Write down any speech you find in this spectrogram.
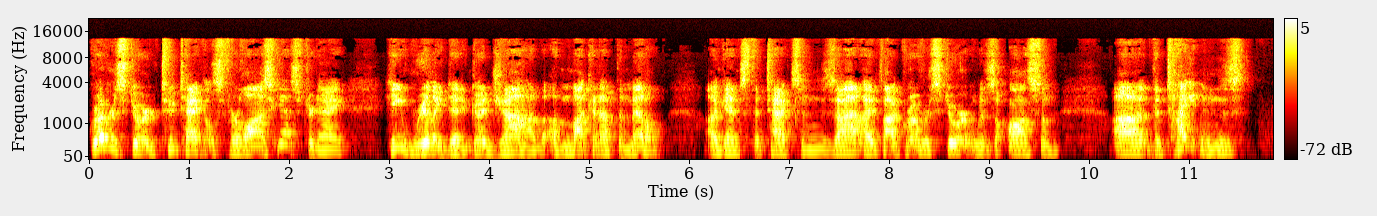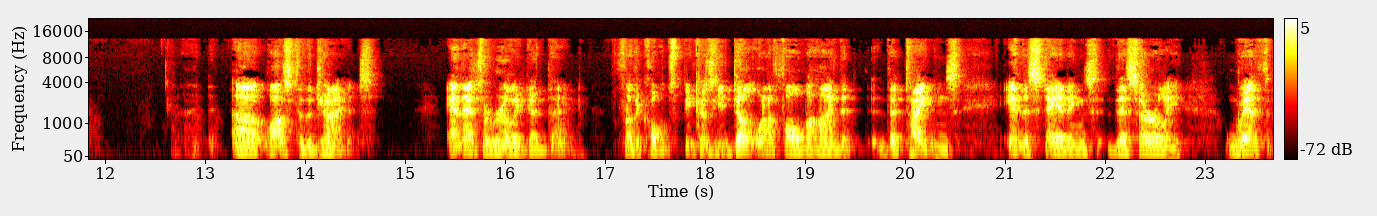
Grover Stewart, two tackles for loss yesterday. He really did a good job of mucking up the middle against the Texans. I, I thought Grover Stewart was awesome. Uh, the Titans uh, lost to the Giants, and that's a really good thing for the Colts because you don't want to fall behind the, the Titans in the standings this early with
